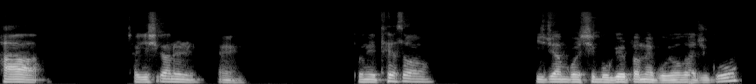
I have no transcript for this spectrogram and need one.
다 자기 시간을 예, 도네이트해서 2주에 한 번씩 목요일 밤에 모여가지고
